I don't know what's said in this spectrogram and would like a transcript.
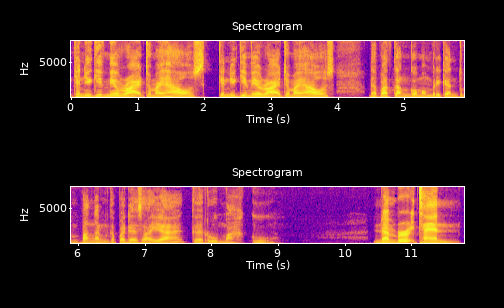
Can you give me a ride to my house? Can you give me a ride to my house? Dapatkah engkau memberikan tumpangan kepada saya ke rumahku? Number 10.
